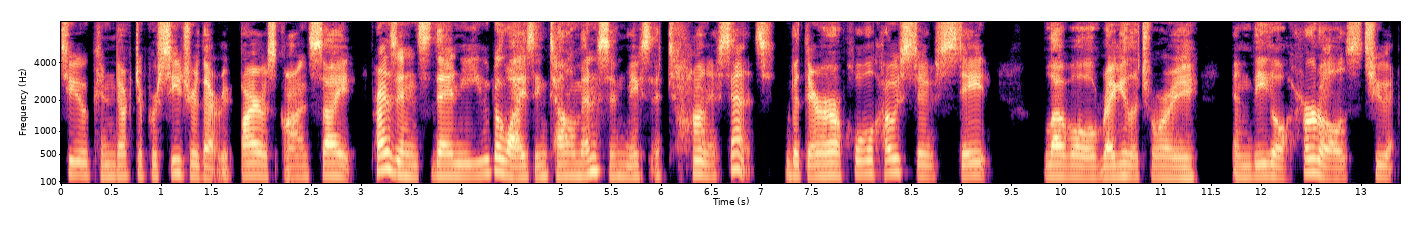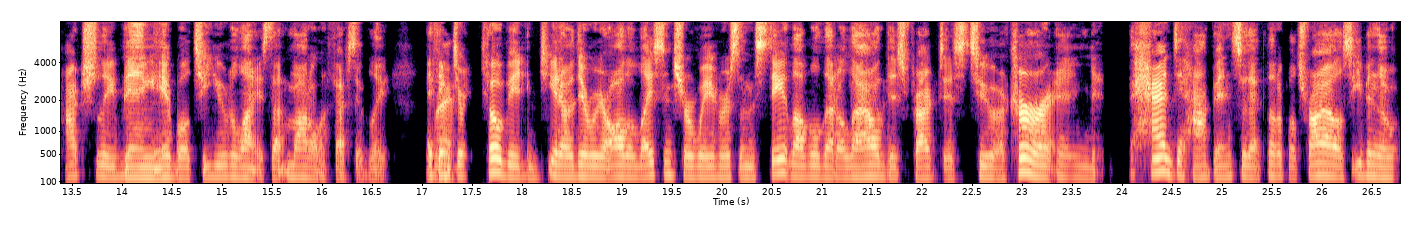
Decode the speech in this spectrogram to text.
to conduct a procedure that requires on site presence, then utilizing telemedicine makes a ton of sense. But there are a whole host of state level regulatory and legal hurdles to actually being able to utilize that model effectively. I think right. during COVID, you know, there were all the licensure waivers on the state level that allowed this practice to occur and had to happen so that clinical trials, even though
